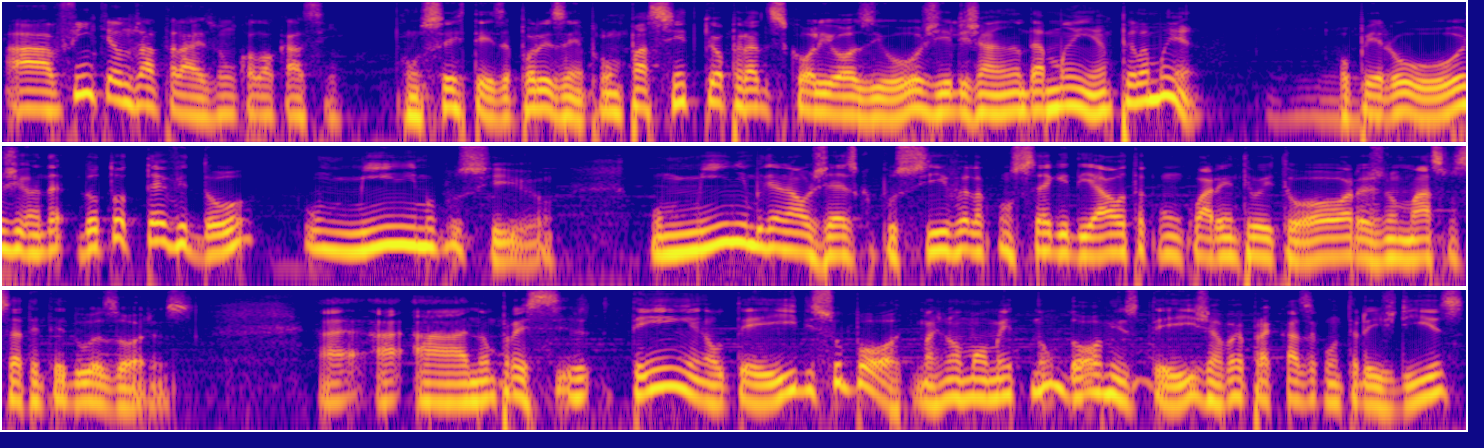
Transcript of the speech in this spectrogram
há 20 anos atrás, vamos colocar assim. Com certeza. Por exemplo, um paciente que é operado de escoliose hoje, ele já anda amanhã pela manhã. Operou hoje, anda. Doutor, teve dor o mínimo possível. O mínimo de analgésico possível, ela consegue de alta com 48 horas, no máximo 72 horas a, a, a não precisa, tem a UTI de suporte, mas normalmente não dorme em UTI, já vai para casa com três dias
